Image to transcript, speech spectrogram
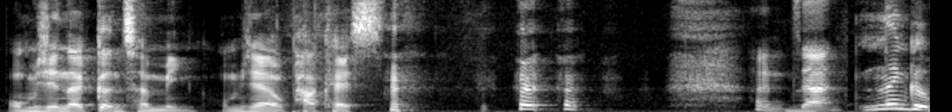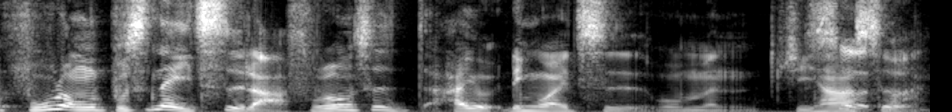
我们现在更成名，我们现在有 podcast。很赞，那个芙蓉不是那一次啦，芙蓉是还有另外一次，我们其他社。团，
